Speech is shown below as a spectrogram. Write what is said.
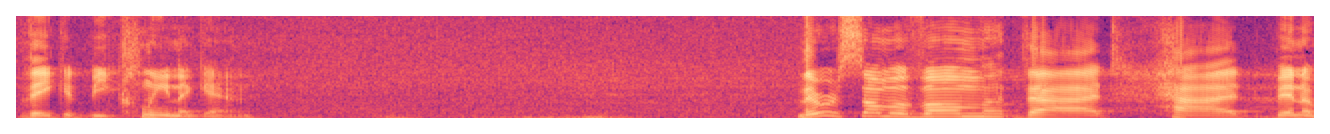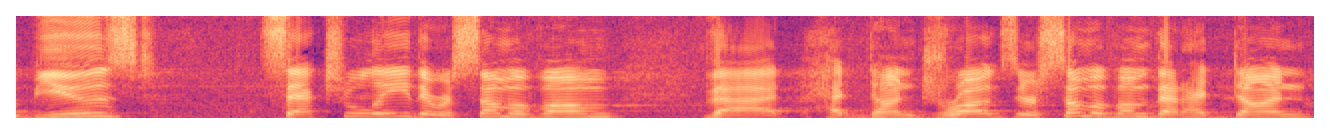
they could be clean again. There were some of them that had been abused sexually, there were some of them that had done drugs, there were some of them that had done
